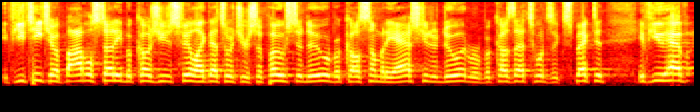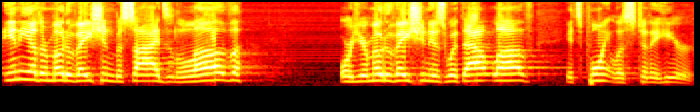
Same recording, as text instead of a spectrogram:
If you teach a Bible study because you just feel like that's what you're supposed to do, or because somebody asked you to do it, or because that's what's expected, if you have any other motivation besides love, or your motivation is without love, it's pointless to the hearer.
